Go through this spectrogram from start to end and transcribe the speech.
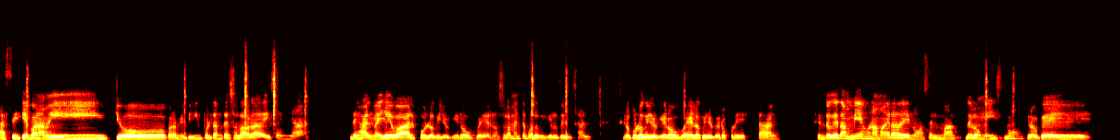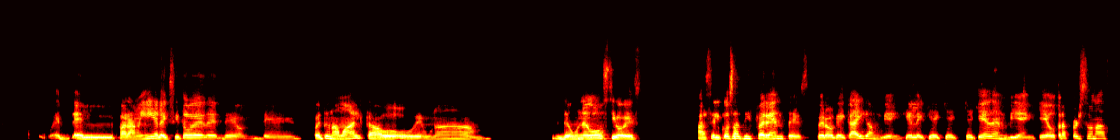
Así que para mí, yo, para mí es bien importante eso a la hora de diseñar, dejarme llevar por lo que yo quiero ver, no solamente por lo que quiero utilizar, sino por lo que yo quiero ver, lo que yo quiero proyectar. Siento que también es una manera de no hacer más de lo mismo. Creo que el, para mí el éxito de, de, de, de, pues, una marca o, o, de, una, de un negocio es hacer cosas diferentes, pero que caigan bien, que, le, que, que, que queden bien, que otras personas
